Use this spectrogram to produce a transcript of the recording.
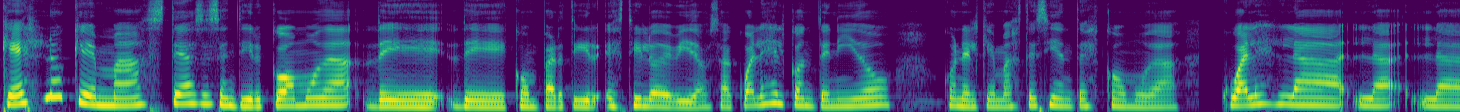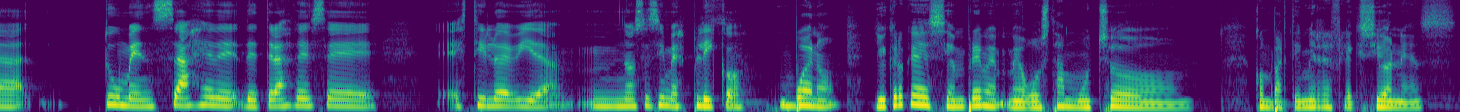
¿Qué es lo que más te hace sentir cómoda de, compartir estilo de vida? O sea, ¿cuál es el contenido con el que más te sientes cómoda? ¿Cuál es la, tu mensaje detrás de ese estilo de vida? No sé si me explico. Bueno, yo creo que siempre me, me gusta mucho compartir mis reflexiones.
